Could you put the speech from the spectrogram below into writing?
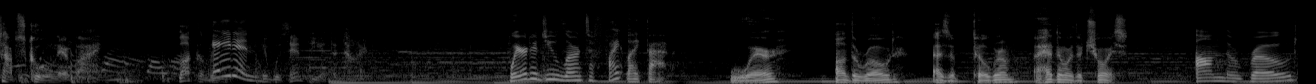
rooftop school nearby. Luckily, Aiden! it was empty at the time. Where did you learn to fight like that? Where? On the road? As a pilgrim? I had no other choice. On the road?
